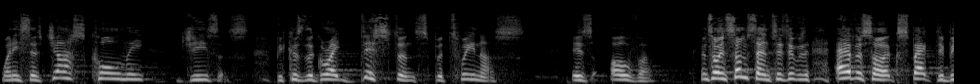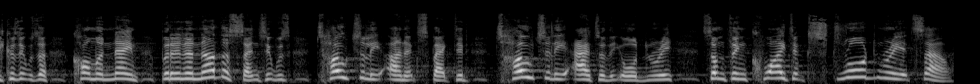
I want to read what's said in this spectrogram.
when he says, just call me Jesus, because the great distance between us is over. And so in some senses it was ever so expected because it was a common name, but in another sense it was totally unexpected, totally out of the ordinary, something quite extraordinary itself.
